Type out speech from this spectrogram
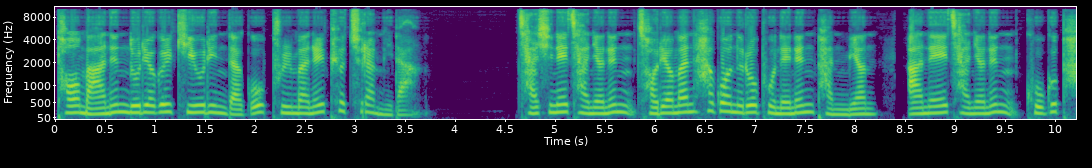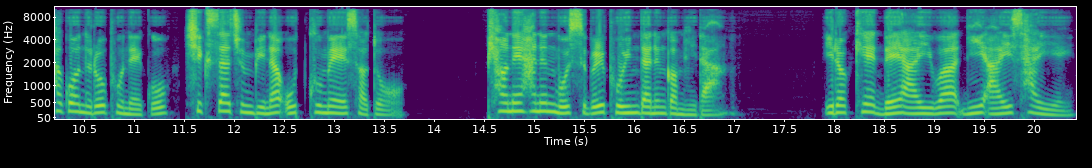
더 많은 노력을 기울인다고 불만을 표출합니다. 자신의 자녀는 저렴한 학원으로 보내는 반면 아내의 자녀는 고급 학원으로 보내고 식사 준비나 옷 구매에서도 편애하는 모습을 보인다는 겁니다. 이렇게 내 아이와 네 아이 사이에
